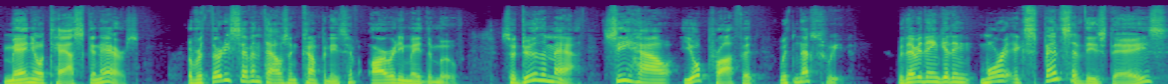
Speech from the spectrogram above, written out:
manual tasks and errors. Over 37,000 companies have already made the move. So do the math. See how you'll profit with NetSuite. With everything getting more expensive these days,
